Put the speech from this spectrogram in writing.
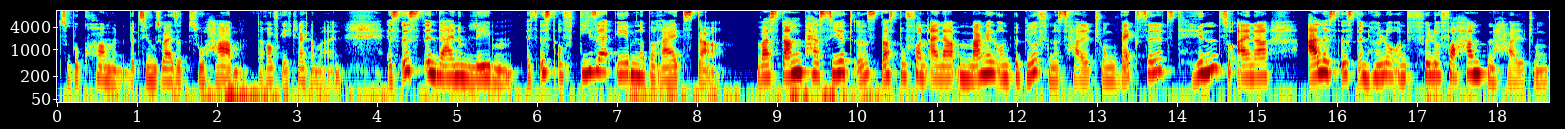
zu bekommen bzw. zu haben. Darauf gehe ich gleich nochmal ein. Es ist in deinem Leben, es ist auf dieser Ebene bereits da. Was dann passiert ist, dass du von einer Mangel- und Bedürfnishaltung wechselst hin zu einer alles ist in Hülle und Fülle vorhanden Haltung.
